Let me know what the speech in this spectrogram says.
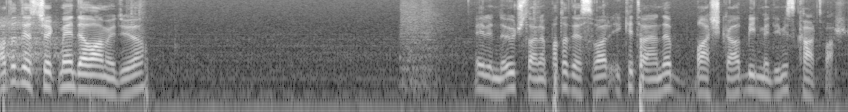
Patates çekmeye devam ediyor. Elinde 3 tane patates var. 2 tane de başka bilmediğimiz kart var.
